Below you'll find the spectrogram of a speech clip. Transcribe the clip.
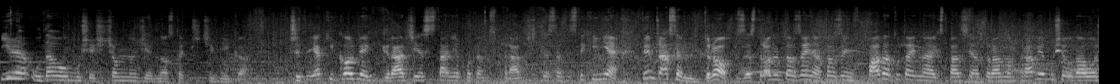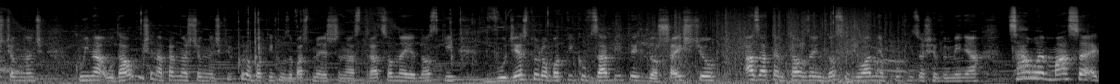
ile udało mu się ściągnąć jednostek przeciwnika? Czy jakikolwiek gracz jest w stanie potem sprawdzić te statystyki? Nie. Tymczasem drop ze strony Torzenia. Torzeń wpada tutaj na ekspansję naturalną, prawie mu się udało ściągnąć Queena. Udało mu się na pewno ściągnąć kilku robotników. Zobaczmy jeszcze na stracone jednostki. 20 robotników zabitych do 6, a zatem Torzain dosyć ładnie póki co się wymienia. Całe masę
